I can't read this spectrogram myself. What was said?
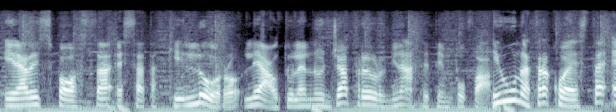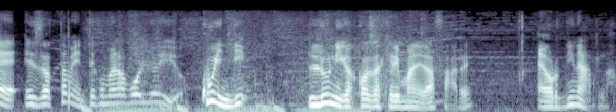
e la risposta è stata che loro le auto le hanno già preordinate tempo fa e una tra queste è esattamente come la voglio io. Quindi l'unica cosa che rimane da fare è ordinarla.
